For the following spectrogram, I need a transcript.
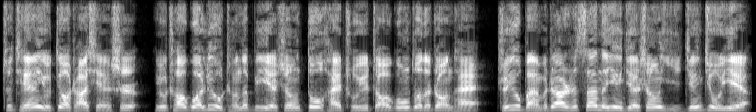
之前有调查显示，有超过六成的毕业生都还处于找工作的状态，只有百分之二十三的应届生已经就业。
